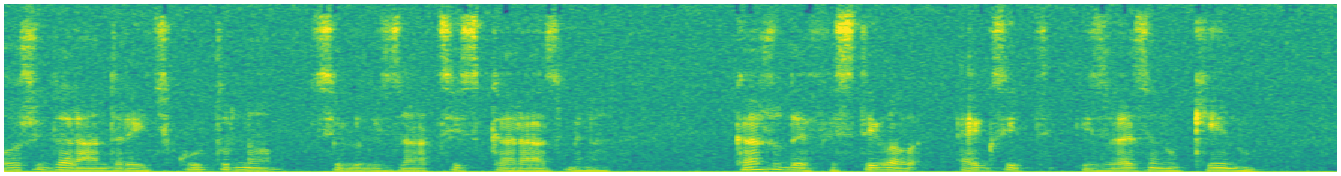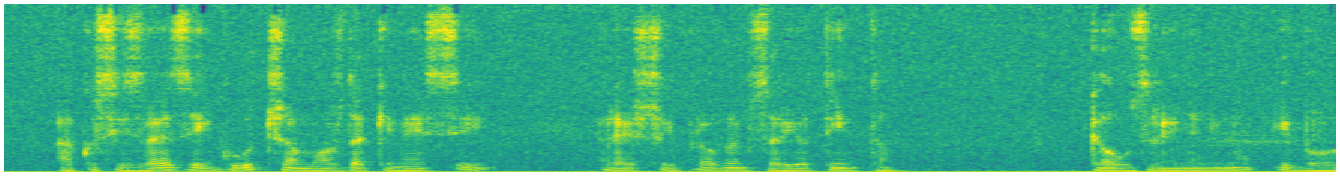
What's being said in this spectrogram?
Božidar Andrejić, kulturno-civilizacijska razmena. Kažu da je festival Exit izvezen u Kinu. Ako se izveze i Guča, možda Kinesi reše i problem sa Rio Tintom, kao u Zrenjaninu i Boru.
